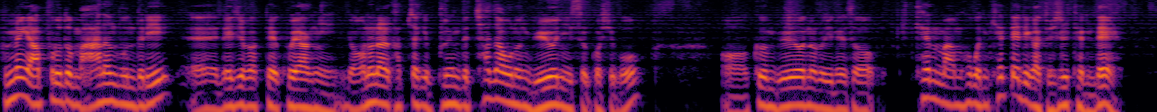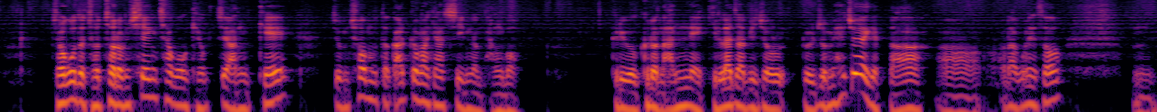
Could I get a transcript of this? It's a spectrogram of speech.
분명히 앞으로도 많은 분들이 내 집 앞에 고양이, 어느 날 갑자기 브랜드 찾아오는 묘연이 있을 것이고, 어, 그 묘연으로 인해서 캣맘 혹은 캣데디가 되실 텐데, 적어도 저처럼 시행착오 겪지 않게 좀 처음부터 깔끔하게 할 수 있는 방법, 그리고 그런 안내, 길라잡이를 좀 해줘야겠다, 어, 라고 해서, 음,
